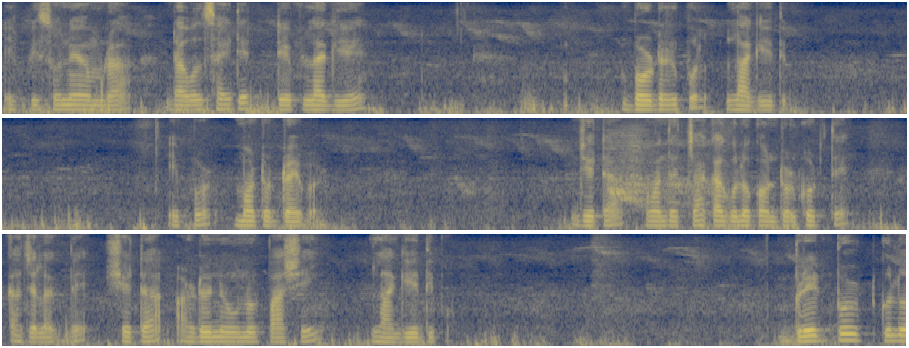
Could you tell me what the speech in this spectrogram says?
এর পিছনে আমরা ডাবল সাইডেড টেপ লাগিয়ে বোর্ডের উপর লাগিয়ে দেব। এরপর মোটর ড্রাইভার যেটা আমাদের চাকাগুলো কন্ট্রোল করতে কাজে লাগবে, সেটা আরডুইনো উনোর পাশেই লাগিয়ে দিব। ব্রেডবোর্ডগুলো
